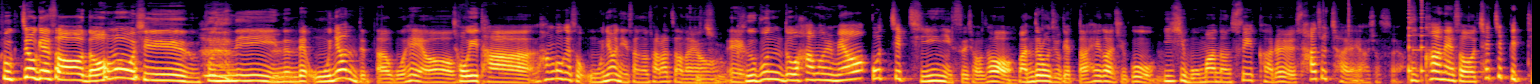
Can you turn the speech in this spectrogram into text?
북쪽에서 넘어오신 분이 네. 있는데 5년 됐다고 해요. 저희 다 한국에서 5년 이상은 살았잖아요. 그쵸. 네, 그분도 하물며 꽃집 지인이 있으셔서 음. 만들어주겠다 해가지고 25만 원 수익화를 4주 차에 하셨어요. 북한에서 챗GPT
